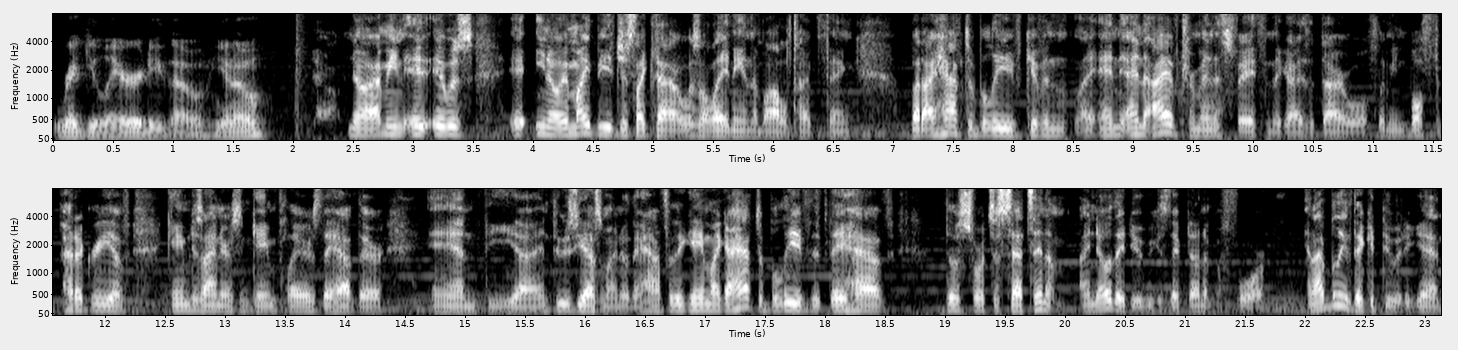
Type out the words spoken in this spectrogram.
regularity, though. You know? No, I mean it, it was it, you know it might be just like that was a lightning in the bottle type thing, but I have to believe given and and I have tremendous faith in the guys at Direwolf. I mean both the pedigree of game designers and game players they have there, and the uh, enthusiasm I know they have for the game. Like I have to believe that they have those sorts of sets in them. I know they do because they've done it before, and I believe they could do it again.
